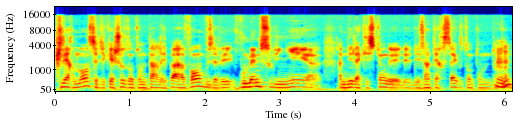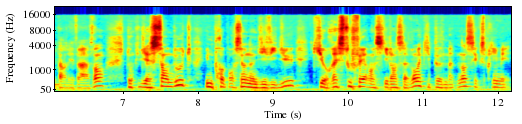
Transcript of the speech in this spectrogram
clairement, c'était quelque chose dont on ne parlait pas avant. Vous avez vous-même souligné, euh, amené la question des, intersexes dont, on, dont on, ne parlait pas avant. Donc il y a sans doute une proportion d'individus qui auraient souffert en silence avant et qui peuvent maintenant s'exprimer.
